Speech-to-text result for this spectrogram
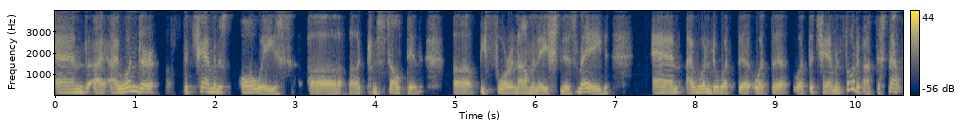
And I, I, wonder, the chairman is always uh, uh, consulted uh, before a nomination is made. And I wonder what the what the what the chairman thought about this. Now,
